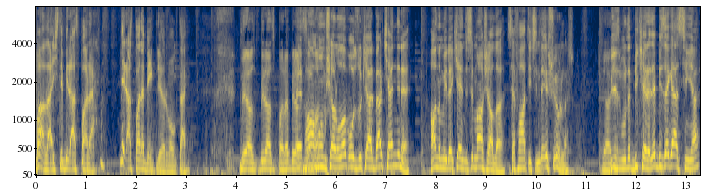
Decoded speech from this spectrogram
Vallahi işte biraz para. biraz para bekliyorum Oktay. Biraz biraz para, biraz Hep zaman. hamumşar olup o Zuckerberg kendine. Hanımıyla kendisi maşallah sefahat içinde yaşıyorlar. Yani Biz burada bir kere de bize gelsin ya.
